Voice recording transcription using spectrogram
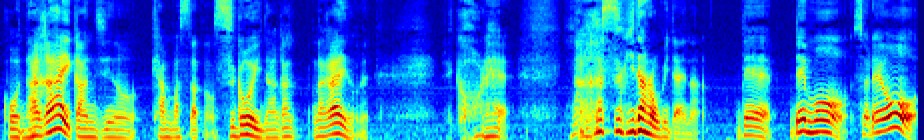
こう長い感じのキャンバスだったの。すごい長、長いのね。これ、長すぎだろみたいな。で、でも、それを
